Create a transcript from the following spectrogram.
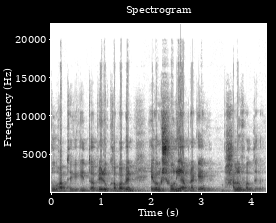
প্রভাব থেকে কিন্তু আপনি রক্ষা পাবেন এবং শনি আপনাকে ভালো ফল দেবে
